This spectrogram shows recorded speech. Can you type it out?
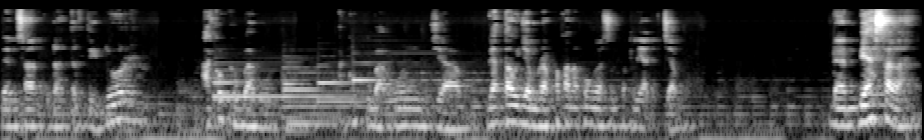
Dan saat udah tertidur aku kebangun aku kebangun jam gak tahu jam berapa kan aku nggak sempet lihat jam. Dan biasalah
